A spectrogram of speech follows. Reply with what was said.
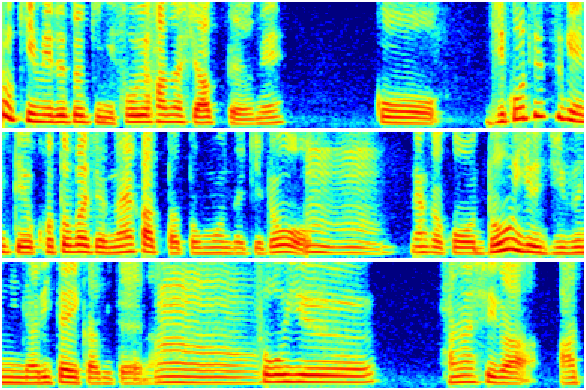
路決めるときにそういう話あったよね。こう、自己実現っていう言葉じゃなかったと思うんだけど、な。うんなんかこう、どういう自分になりたいかみたいな。うん。うん。そういう話があっ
